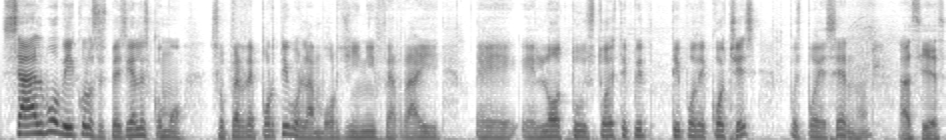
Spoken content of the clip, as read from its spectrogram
salvo vehículos especiales como superdeportivos, Lamborghini, Ferrari, eh, eh Lotus, todo este tipo de coches, pues puede ser, ¿no? Así es.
